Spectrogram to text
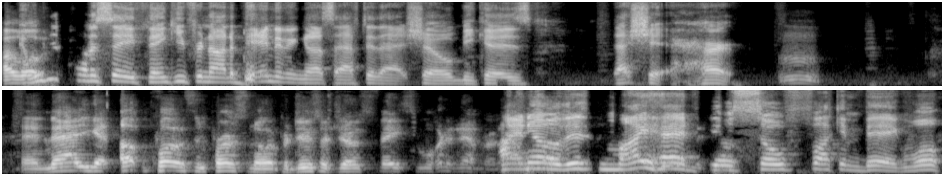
I And we just want to say thank you for not abandoning us after that show because that shit hurt. Mm. And now you get up close and personal with producer Joe's face more than ever. I know this. My head feels so fucking big. We'll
